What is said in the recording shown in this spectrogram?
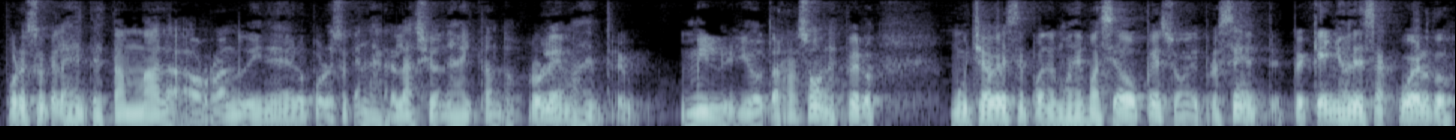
Por eso que la gente está mala ahorrando dinero, por eso que en las relaciones hay tantos problemas, entre mil y otras razones, pero muchas veces ponemos demasiado peso en el presente. Pequeños desacuerdos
